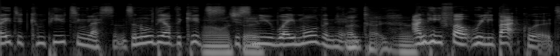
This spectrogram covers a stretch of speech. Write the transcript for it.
they did computing lessons and all the other kids Oh, just see. knew way more than him Okay. and he felt really backward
